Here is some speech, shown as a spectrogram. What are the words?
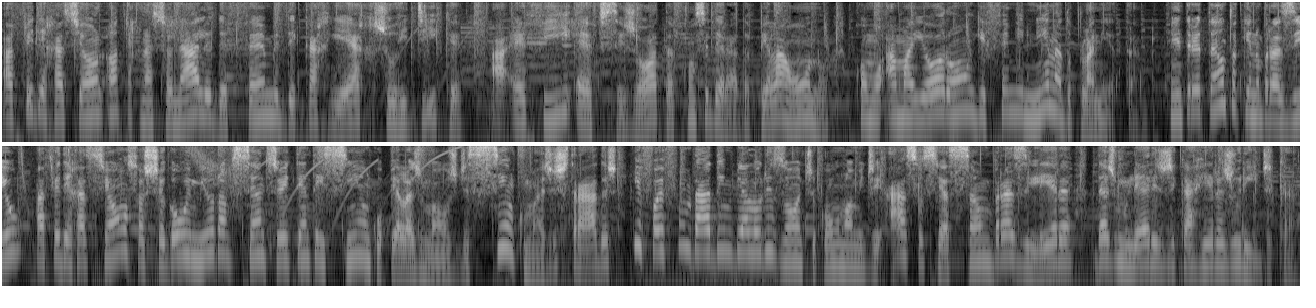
a Fédération Internationale des Femmes de Carrière Juridique, a FIFCJ, considerada pela ONU como a maior ONG feminina do planeta. Entretanto, aqui no Brasil, a federação só chegou em 1985 pelas mãos de cinco magistradas e foi fundada em Belo Horizonte com o nome de Associação Brasileira das Mulheres de Carreira Jurídica.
